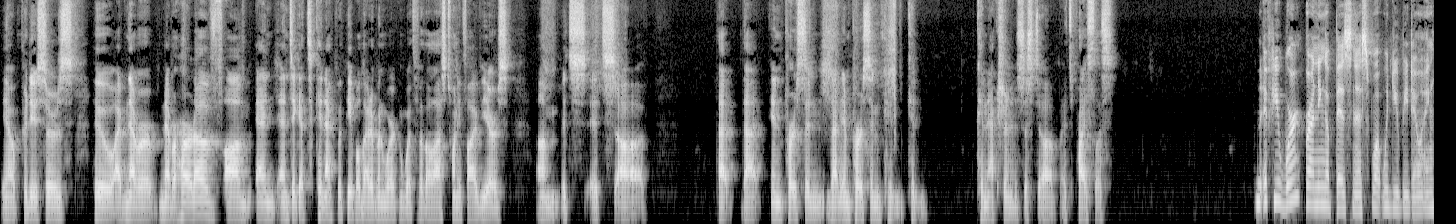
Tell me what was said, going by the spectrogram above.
you know producers who I've never never heard of, um, and and to get to connect with people that I've been working with for the last 25 years. Um, it's it's uh, that that in person that in person con- con- connection is just uh, it's priceless. If you weren't running a business, what would you be doing?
